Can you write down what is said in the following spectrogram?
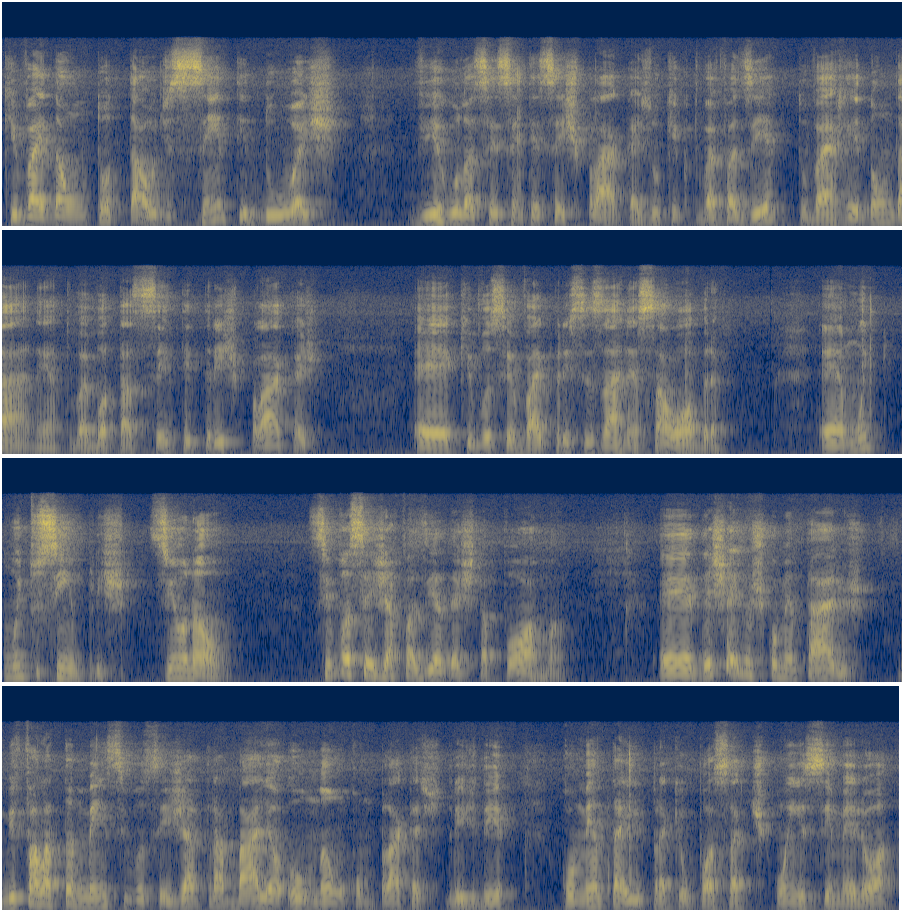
que vai dar um total de 102,66 placas. O que, que tu vai fazer? Tu vai arredondar, né? Tu vai botar 103 placas é, que você vai precisar nessa obra. É muito, muito simples, sim ou não? Se você já fazia desta forma, é, deixa aí nos comentários. Me fala também se você já trabalha ou não com placas 3D. Comenta aí para que eu possa te conhecer melhor.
